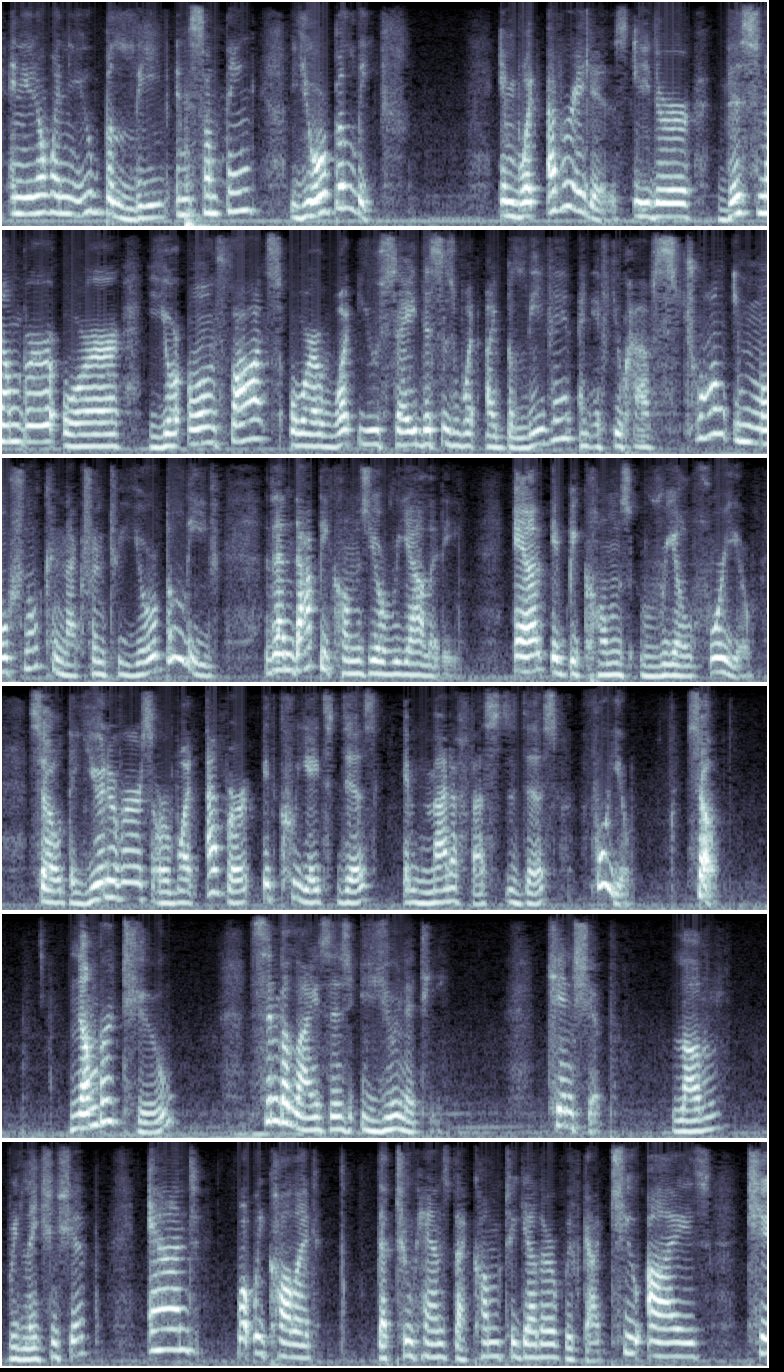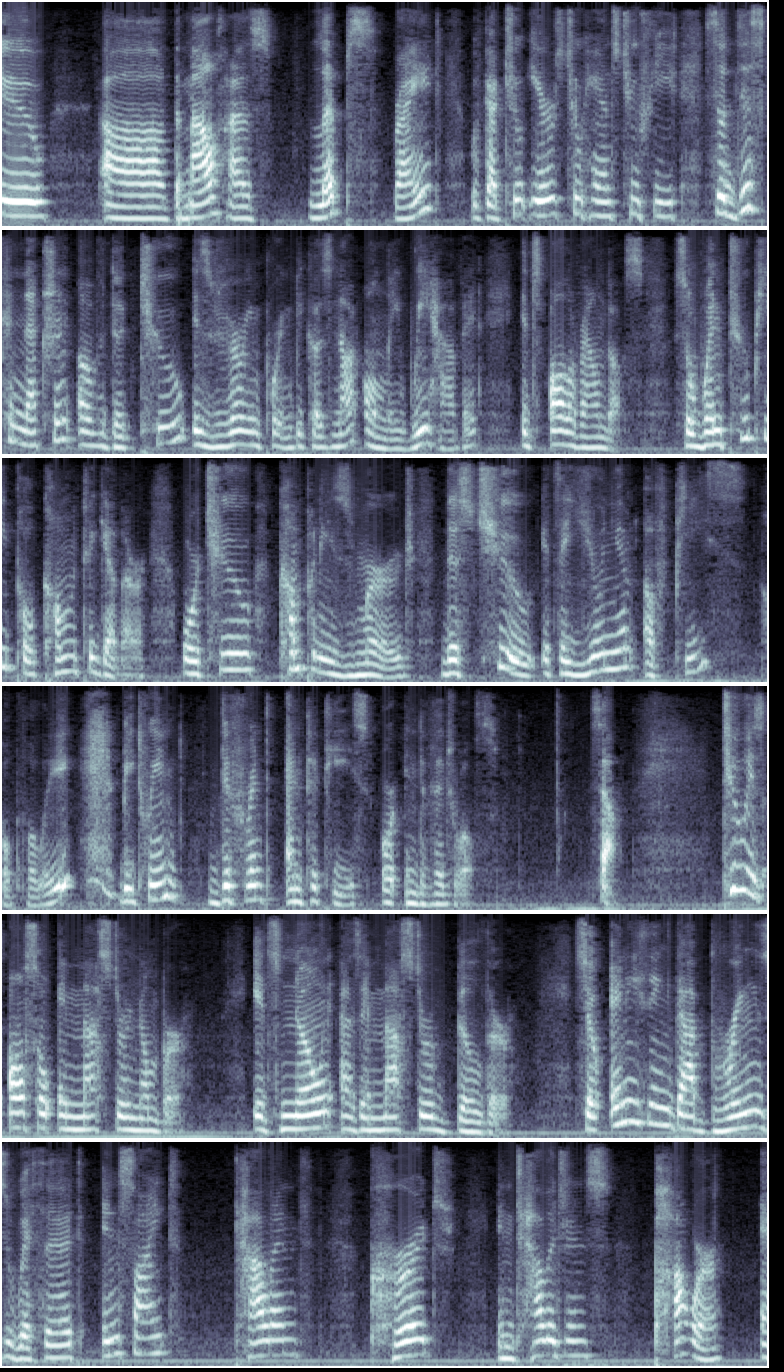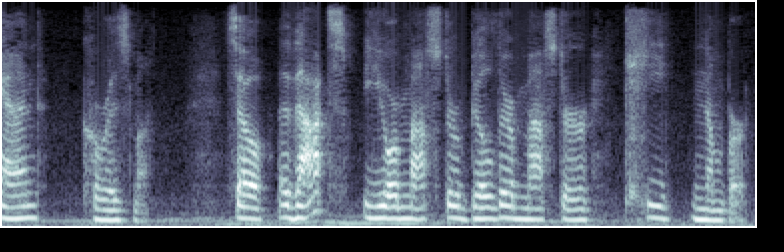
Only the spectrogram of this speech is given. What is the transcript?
And you know, when you believe in something, your belief in whatever it is, either this number or your own thoughts or what you say, this is what I believe in. And if you have strong emotional connection to your belief, then that becomes your reality and it becomes real for you. So the universe or whatever, it creates this, it manifests this for you. So number two, symbolizes unity, kinship, love, relationship, and what we call it, the two hands that come together. We've got two eyes, two, uh, the mouth has lips, right? We've got two ears, two hands, two feet. So this connection of the two is very important because not only we have it, it's all around us. So when two people come together or two companies merge, this two, it's a union of peace, hopefully, between different entities or individuals. So, two is also a master number. It's known as a master builder. So anything that brings with it insight, talent, courage, intelligence, power, and charisma. So that's your master builder, master key number.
